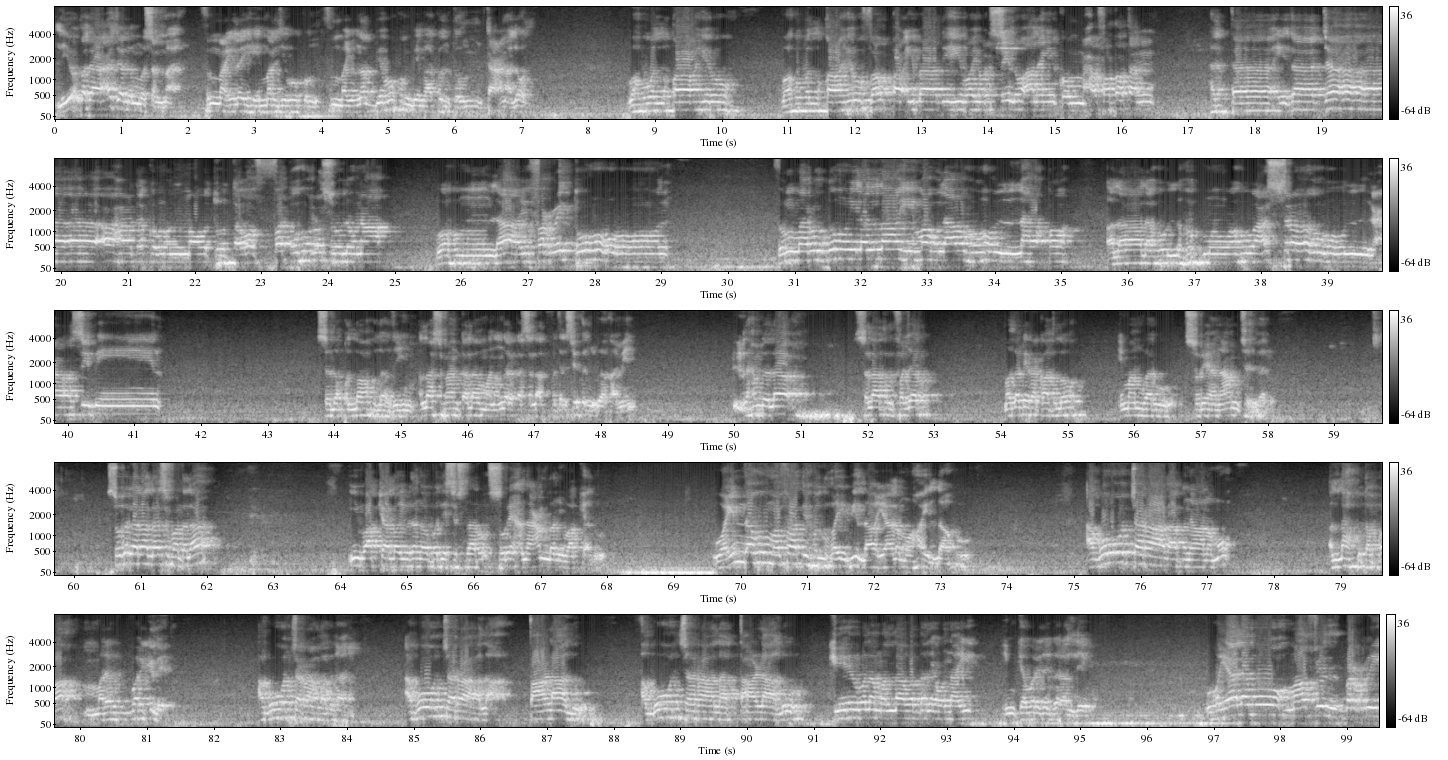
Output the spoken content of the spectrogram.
ليقضى أجل مسمى. ثم إليه مرجعكم ثم ينبئكم بما كنتم تعملون. وهو القاهر وهو القاهر فوق عباده ويرسل عليكم حفظة حتى إذا جاء أحدكم الموت توفته رسلنا وهم لا يفرطون. ثم ردوا إلى الله مولاهم الحق. ألا له الحكم وهو أسرع الحاسبين. صدق الله العظيم. الله سبحانه وتعالى من أندر كسلات فدرسيكم juga amin. అల్హమ్దుల్లా సలాతుల్ Fajr మొదటి రకాతులో ఇమాం గారు సూర్యనాం చదివారు. సోదరులారా అల్లా ఈ వాక్యాల్లో ఈ విధంగా ఉపదేశిస్తున్నారు సూర్య అనాంలోని వాక్యాలు. వైందహు మఫాతిహుల్ గైబి లా యాలముహా ఇల్లాహు. అగోచరాల జ్ఞానము అల్లాహ్కు తప్ప మరెవ్వరికి లేదు అగోచరాల జ్ఞానం అగోచరాల తాళాలు అగోచరాల తాళాలు కేవలం అల్లా వద్దనే ఉన్నాయి ఇంకెవరి దగ్గర లేవు వయలము మాఫిల్ బర్రి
